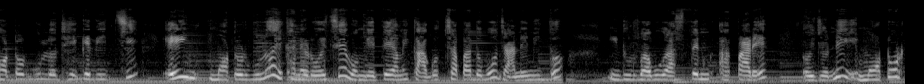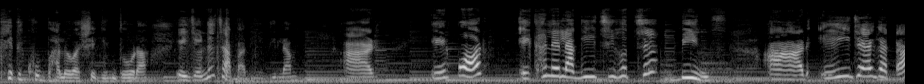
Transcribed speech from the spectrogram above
মটরগুলো ঢেকে দিচ্ছি, এই মটরগুলো এখানে রয়েছে এবং এতে আমি কাগজ চাপা দেবো জানেনি তো, ইঁদুরবাবু আসতে পারে, ওই জন্যে মটর খেতে খুব ভালোবাসে কিন্তু ওরা, এই জন্যে চাপা দিয়ে দিলাম। আর এরপর এখানে লাগিয়েছি হচ্ছে বিনস। আর এই জায়গাটা,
